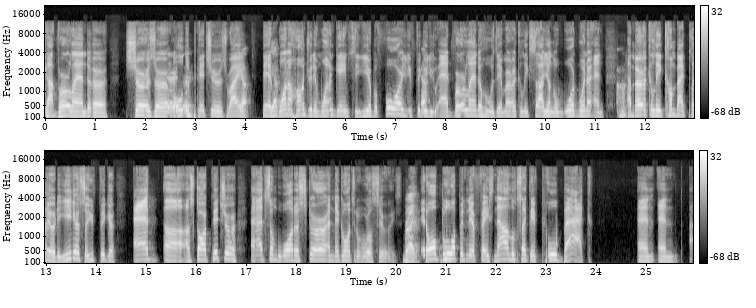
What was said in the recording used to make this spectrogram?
got Verlander, Scherzer, Scherzer. older pitchers, right? Yep. They had Yep. won 101 games the year before. You figure Yep. you add Verlander, who was the American League Cy Young Award winner and Uh-huh. American League Comeback Player of the Year. So you figure add uh, a star pitcher, add some water, stir, and they're going to the World Series. right. It all blew up in their face. Now it looks like they've pulled back, and and uh,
